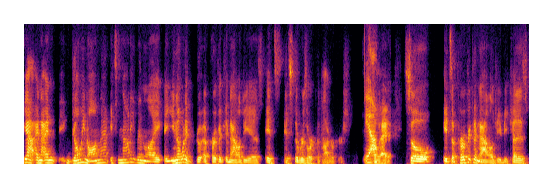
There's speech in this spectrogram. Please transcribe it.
Yeah, and and going on that, it's not even like you know what a, a perfect analogy is. It's it's the resort photographers. Yeah. Okay. So it's a perfect analogy because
